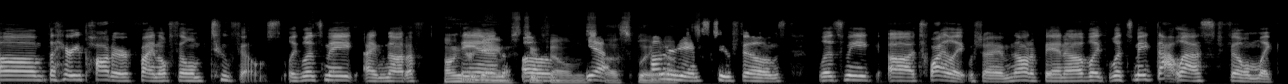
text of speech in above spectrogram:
um the Harry Potter final film two films. Like, let's make. I'm not a hunger fan games two of- films yeah, uh, splitting it Hunger up. Games two films. Let's make uh Twilight, which I am not a fan of. Like, let's make that last film like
